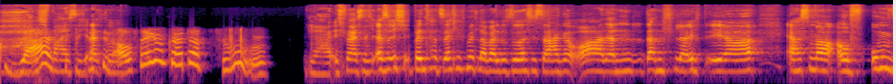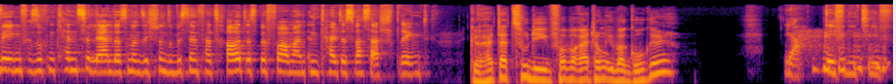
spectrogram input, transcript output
Oh, Ja, ich weiß ein nicht, bisschen also, Aufregung gehört dazu. ja, ich weiß nicht. Also ich bin tatsächlich mittlerweile so, dass ich sage, oh, dann, dann vielleicht eher erstmal auf Umwegen versuchen kennenzulernen, dass man sich schon so ein bisschen vertraut ist, bevor man in kaltes Wasser springt. Gehört dazu die Vorbereitung über Google? Ja, definitiv.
